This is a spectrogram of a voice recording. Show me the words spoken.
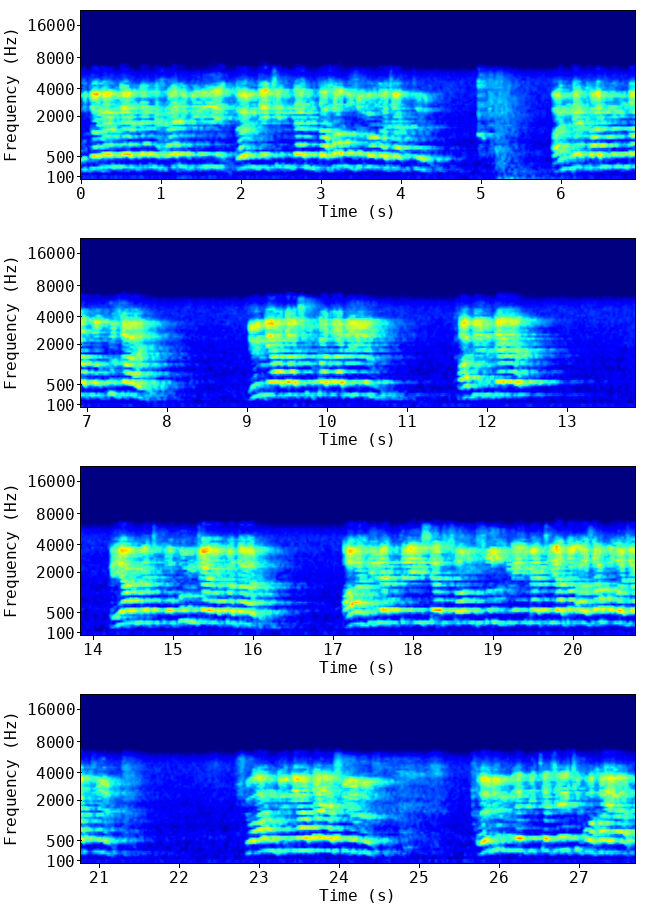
Bu dönemlerden her biri öncekinden daha uzun olacaktır. Anne karnında dokuz ay, dünyada şu kadar yıl, kabirde kıyamet kopuncaya kadar, Ahirette ise sonsuz nimet ya da azap olacaktır. Şu an dünyada yaşıyoruz. Ölümle bitecek bu hayat.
